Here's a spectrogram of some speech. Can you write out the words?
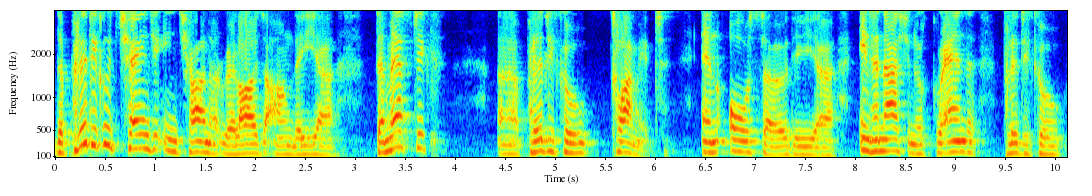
The political change in China relies on the uh, domestic uh, political climate and also the uh, international grand political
